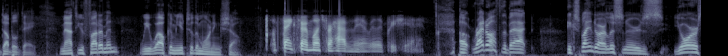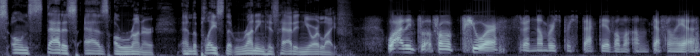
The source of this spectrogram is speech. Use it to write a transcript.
Doubleday. Matthew Futterman, we welcome you to the morning show. Thanks very much for having me. I really appreciate it. Uh, right off the bat, explain to our listeners your own status as a runner and the place that running has had in your life. Well, I mean, from a pure sort of numbers perspective, I'm, a, I'm definitely a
